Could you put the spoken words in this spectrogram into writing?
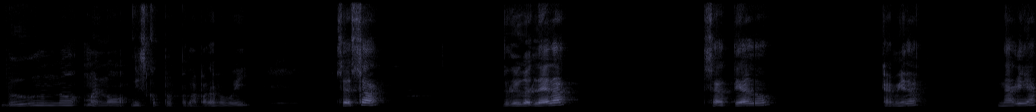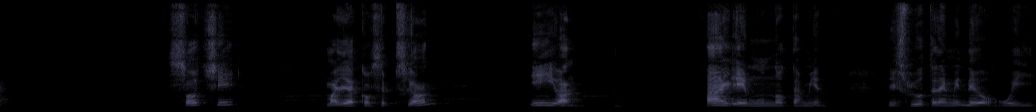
Bruno, bueno, disculpa por la palabra, güey, César, Rodrigo Herrera, Santiago, Camila, Nadia, Sochi, María Concepción y Iván. Ah, y Mundo también. Disfruten el video, güey.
